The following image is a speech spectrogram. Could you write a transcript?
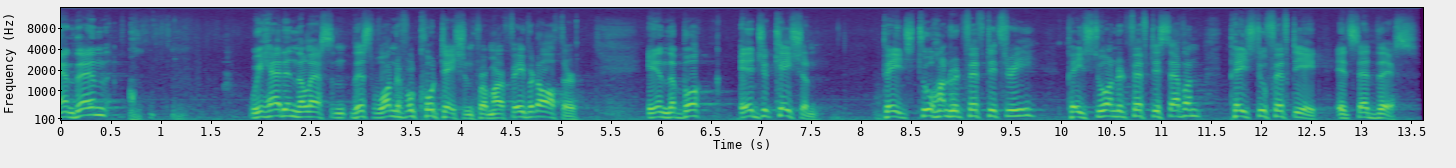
and then we had in the lesson this wonderful quotation from our favorite author in the book Education, page 253, page 257, page 258. It said this.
